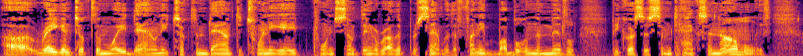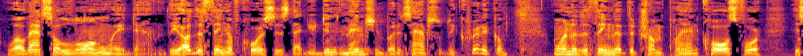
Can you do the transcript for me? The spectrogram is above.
uh, Reagan took them way down. He took them down to 28 point something or other percent with a funny bubble in the middle because of some tax anomalies. Well, that's a long way down. The other thing, of course, is that you didn't mention, but it's absolutely critical. One of the things that the Trump plan calls for is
